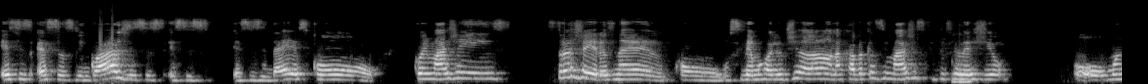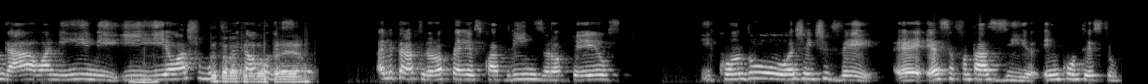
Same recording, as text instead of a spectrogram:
esses, essas linguagens, esses, esses, essas ideias com, com imagens estrangeiras, né? Com o cinema hollywoodiano, acaba que as imagens que privilegiam o, o mangá, o anime, e, uhum. e, eu acho muito legal europeia. Poder... a literatura europeia, os quadrinhos europeus. E quando a gente vê é, essa fantasia em um contexto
